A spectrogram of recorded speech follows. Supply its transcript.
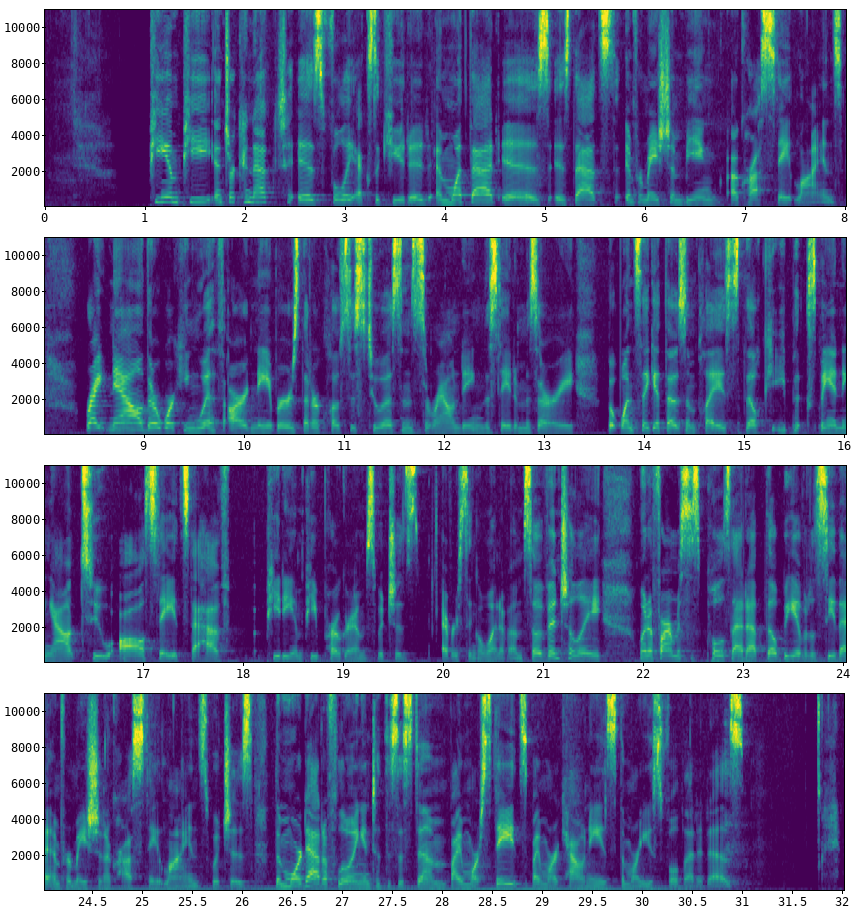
PMP Interconnect is fully executed, and what that is, is that's information being across state lines. Right now, they're working with our neighbors that are closest to us and surrounding the state of Missouri, but once they get those in place, they'll keep expanding out to all states that have PDMP programs, which is every single one of them. So eventually, when a pharmacist pulls that up, they'll be able to see that information across state lines, which is the more data flowing into the system by more states, by more counties, the more useful that it is.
